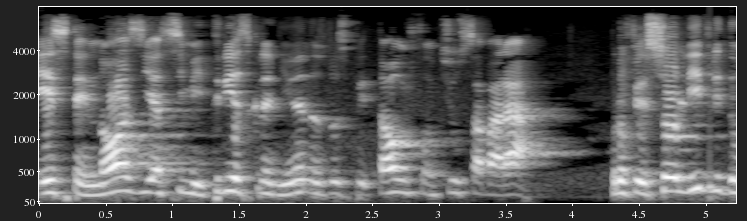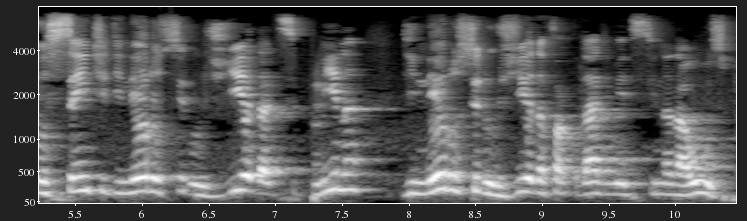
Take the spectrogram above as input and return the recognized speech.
estenose e assimetrias cranianas do Hospital Infantil Sabará professor livre docente de neurocirurgia da disciplina de neurocirurgia da Faculdade de Medicina da USP,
